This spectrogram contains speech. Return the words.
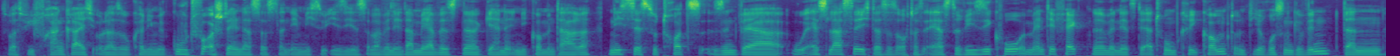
sowas wie Frankreich oder so, könnte ich mir gut vorstellen, dass das dann eben nicht so easy ist. Aber wenn ihr da mehr wisst, ne, gerne in die Kommentare. Nichtsdestotrotz sind wir US-lastig. Das ist auch das erste Risiko im Endeffekt. Ne? Wenn wenn jetzt der Atomkrieg kommt und die Russen gewinnen, dann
